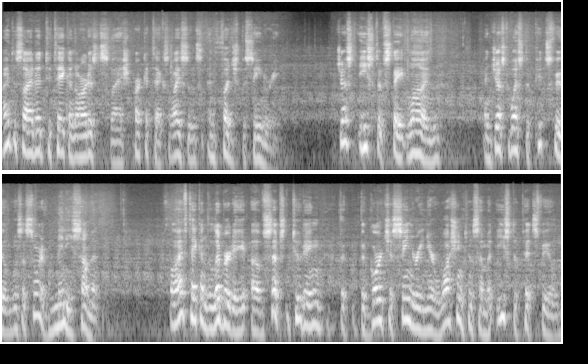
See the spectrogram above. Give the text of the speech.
I decided to take an artist slash architect's license and fudge the scenery. Just east of State Line and just west of Pittsfield was a sort of mini summit. Well, I've taken the liberty of substituting the, the gorgeous scenery near Washington Summit east of Pittsfield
